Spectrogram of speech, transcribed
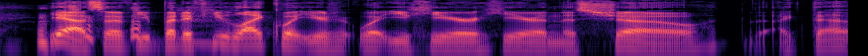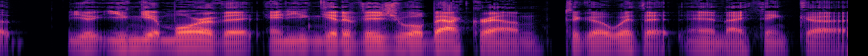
yeah. So if you, but if you like what you what you hear here in this show, like that, you, you can get more of it, and you can get a visual background to go with it. And I think uh,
